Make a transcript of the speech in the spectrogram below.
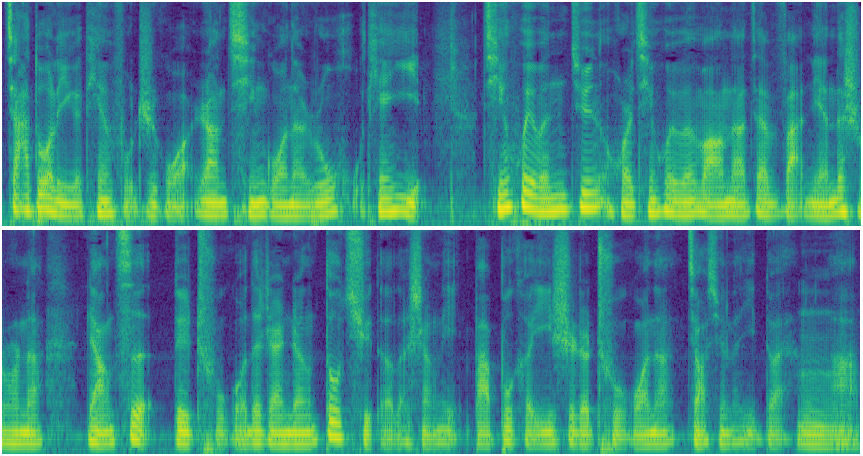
加多了一个天府之国，让秦国呢如虎添翼。秦惠文君或者秦惠文王呢，在晚年的时候呢，两次对楚国的战争都取得了胜利，把不可一世的楚国呢教训了一顿嗯啊。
